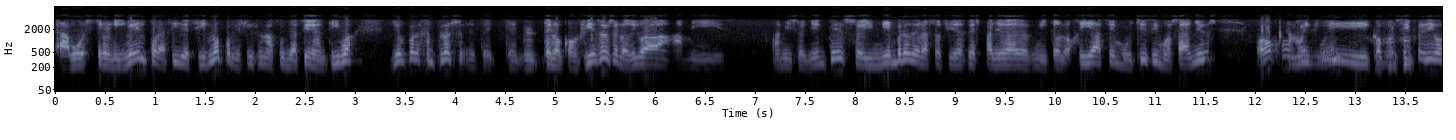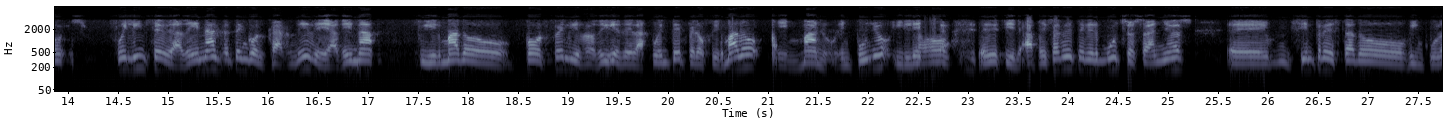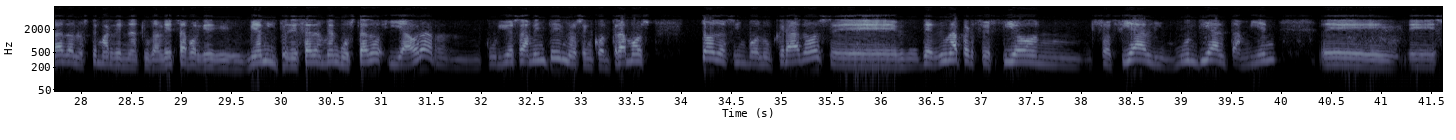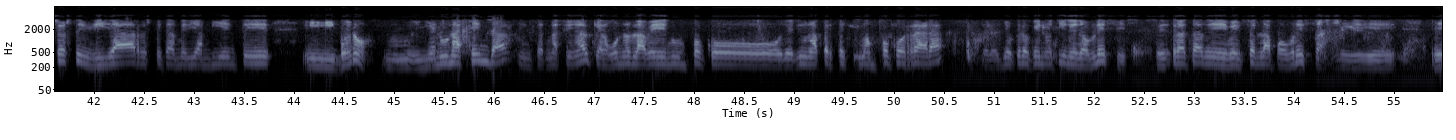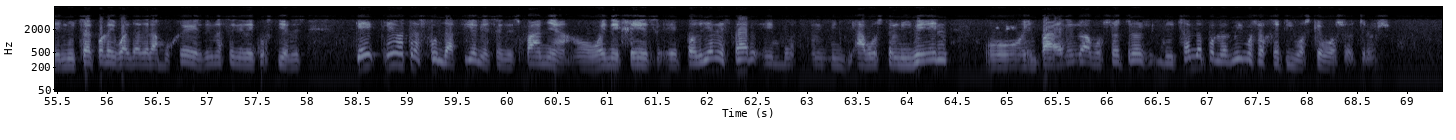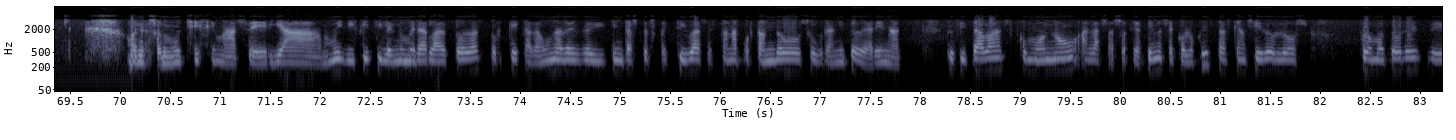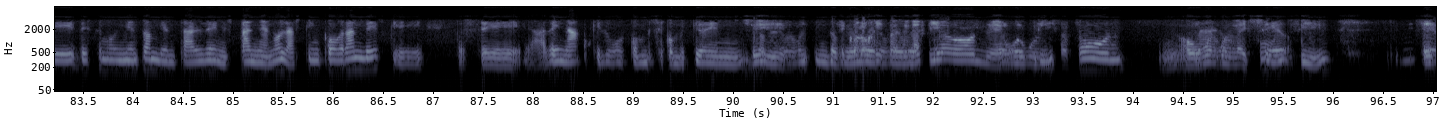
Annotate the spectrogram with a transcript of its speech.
a vuestro nivel, por así decirlo, porque sois una fundación antigua? Yo, por ejemplo, te, lo confieso, se lo digo a, mis a mis oyentes, soy miembro de la Sociedad Española de Ornitología hace muchísimos años. Ojo, muy fui, como siempre digo, fui lince de ADENA, yo tengo el carnet de ADENA firmado por Félix Rodríguez de la Fuente, pero firmado en mano, en puño y letra. Es decir, a pesar de tener muchos años, eh, siempre he estado vinculado a los temas de naturaleza porque me han interesado, me han gustado y ahora, curiosamente, nos encontramos todos involucrados eh, desde una percepción social y mundial también eh, de sostenibilidad, respeto al medio ambiente y bueno, y en una agenda internacional que algunos la ven un poco desde una perspectiva un poco rara, pero yo creo que no tiene dobleces. Se trata de vencer la pobreza, de, luchar por la igualdad de la mujer, de una serie de cuestiones. ¿Qué, otras fundaciones en España o ONGs eh, podrían estar a vuestro nivel o en paralelo a vosotros luchando por los mismos objetivos que vosotros? Bueno, son muchísimas. Sería muy difícil enumerarlas todas porque cada una desde distintas perspectivas están aportando su granito de arena. Tú citabas, como no, a las asociaciones ecologistas que han sido los promotores de, este movimiento ambiental en España, ¿no? Las cinco grandes que pues eh, ADENA, que luego se convirtió en sí, Nación, eh, o Life sí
